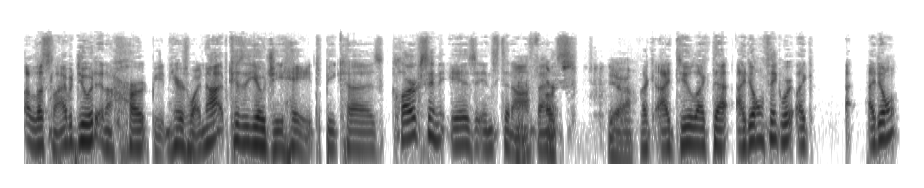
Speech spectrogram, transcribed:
Uh, listen, I would do it in a heartbeat, and here's why: not because of the OG hate, because Clarkson is instant offense. Yeah, Like I do like that. I don't think we're like I- I don't.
